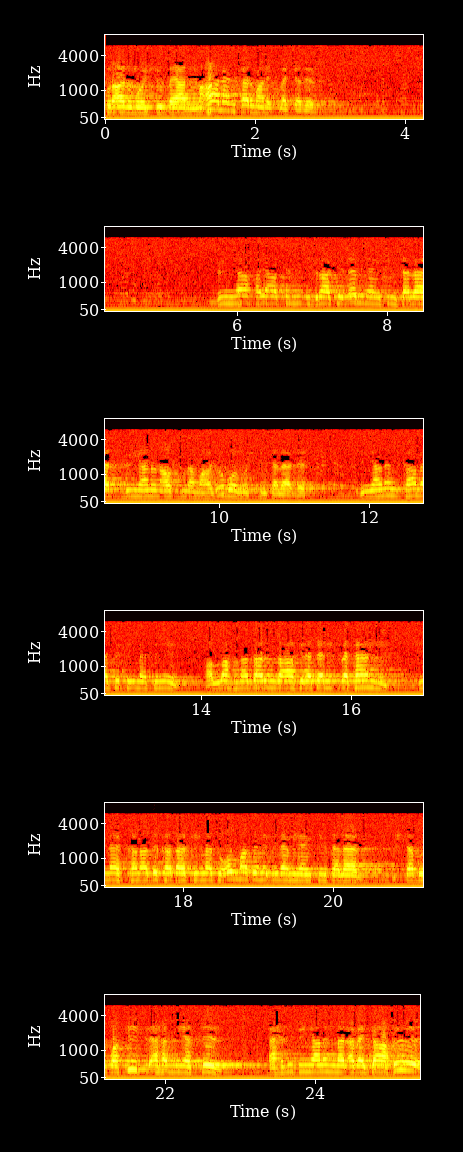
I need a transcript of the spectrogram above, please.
Kur'an-ı Mucizül Beyan maalen ferman etmektedir. Dünya hayatını idrak edemeyen kimseler dünyanın altında mağlup olmuş kimselerdir. Dünyanın kâmeti kıymetini Allah nazarında ahirete nispeten sinek kanadı kadar kıymeti olmadığını bilemeyen kimseler, işte bu basit ve ehemmiyetsiz, ehli dünyanın melebegahı,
